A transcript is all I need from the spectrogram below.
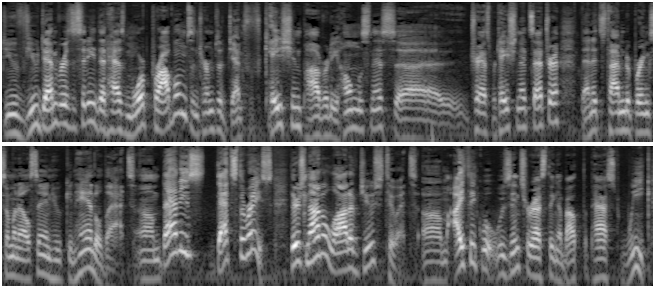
Do you view Denver as a city that has more more problems in terms of gentrification, poverty, homelessness, uh, transportation, etc., then it's time to bring someone else in who can handle that. Um, that is that's the race. There's not a lot of juice to it. Um, I think what was interesting about the past week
